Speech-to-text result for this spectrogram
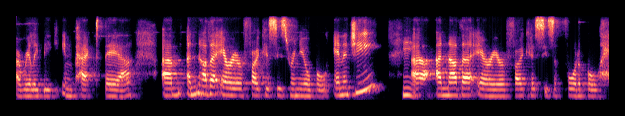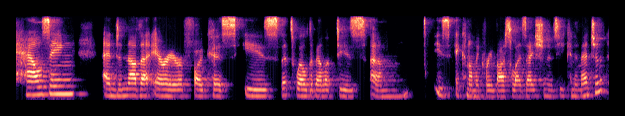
a really big impact there. Um, another area of focus is renewable energy. Mm. Uh, another area of focus is affordable housing, and another area of focus is that's well developed is um, is economic revitalisation, as you can imagine.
